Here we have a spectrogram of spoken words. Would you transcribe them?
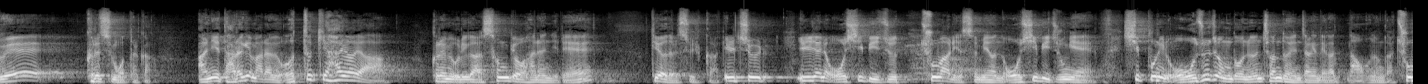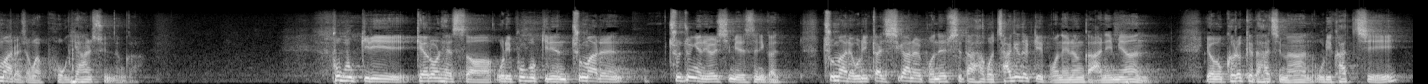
왜 그렇지 못할까? 아니 다르게 말하면 어떻게 하여야 그러면 우리가 선교하는 일에 뛰어들 수 있을까? 일주일, 1년에 52주 주말이 있으면 52 중에 10분인 5주 정도는 전도 현장에 내가 나오는가? 주말을 정말 포기할 수 있는가? 부부끼리 결혼해서 우리 부부끼리는 주말은 주중에는 열심히 했으니까 주말에 우리까지 시간을 보냅시다 하고 자기들끼리 보내는 거 아니면 여보 그렇게도 하지만 우리 같이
